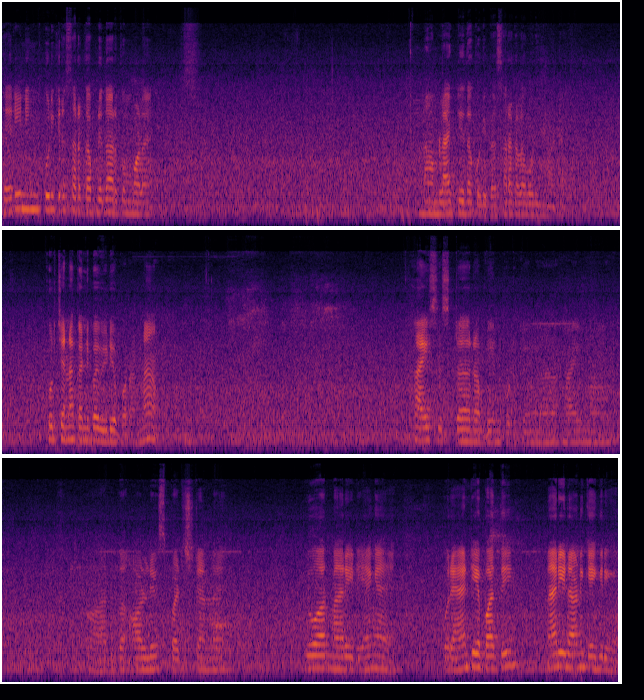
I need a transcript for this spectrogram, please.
சரி நீங்கள் குடிக்கிற சரக்கு அப்படி தான் இருக்கும் போல். நான் பிளாக் டீ தான் குடிப்பேன். சரக்கெல்லாம் குடிக்க மாட்டேன். குடிச்சேன்னா கண்டிப்பாக வீடியோ போடுறேன்னா ஹாய் சிஸ்டர் அப்படின்னு கொடுத்தீங்க. ஹாய்மா அதுதான் ஆல்வேஸ் படிச்சுட்டேன்ல யூ ஆர் மேரீட் ஏங்க ஒரு ஆன்ட்டியை பார்த்து மேரீடான்னு கேட்குறீங்க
